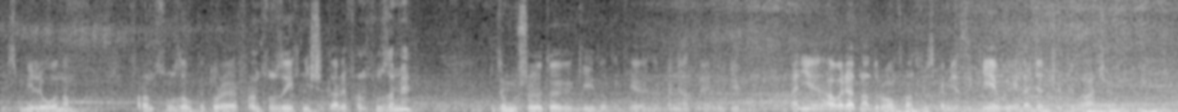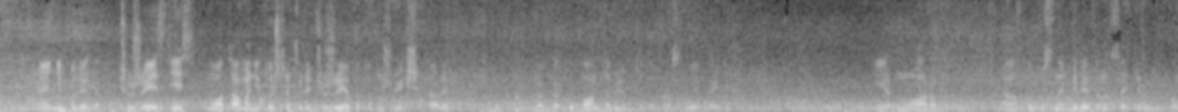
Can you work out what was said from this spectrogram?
То есть миллионам французов, которые французы их не считали французами, потому что это какие-то такие непонятные люди. Они говорят на другом французском языке, выглядят чуть иначе. Они были как чужие здесь, ну а там они точно были чужие, потому что их считали как оккупантами, вот эта прослойка этих ирнуаров. А автобусные билеты на сайте Рубикон.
